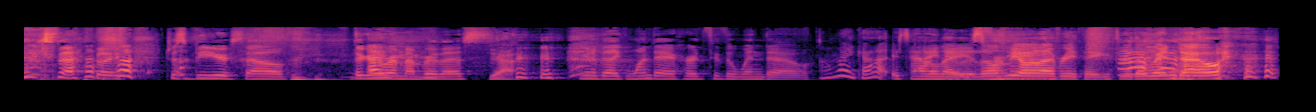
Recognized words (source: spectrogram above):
exactly. Just be yourself. They're gonna I- remember this. Yeah. You're gonna be like, one day I heard through the window. Oh my God, it's And I knew LA. it was They'll for hear everything through the window.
